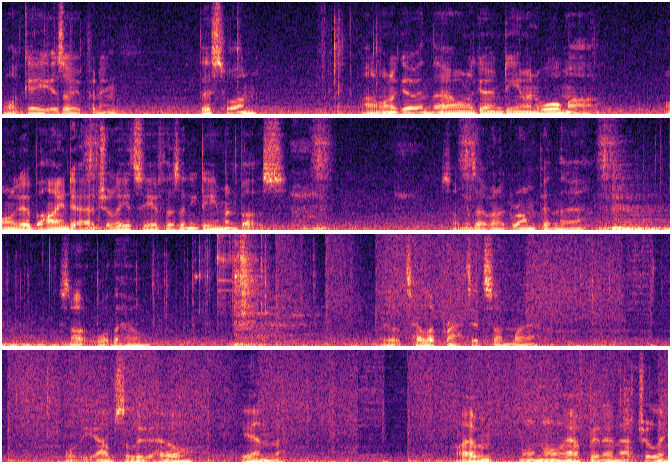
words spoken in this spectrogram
What gate is opening? This one? I don't want to go in there, I want to go in Demon Walmart. I want to go behind it actually, to see if there's any demon butts. Someone's having a grump in there. It's not. What the hell? I got telepratted somewhere. What the absolute hell? In. I haven't. Well, no, I have been in actually.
